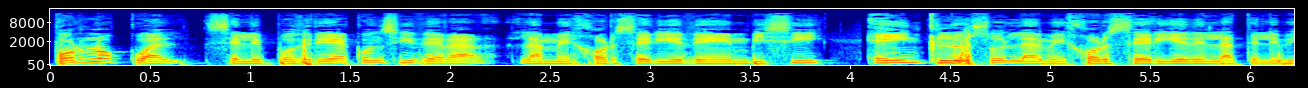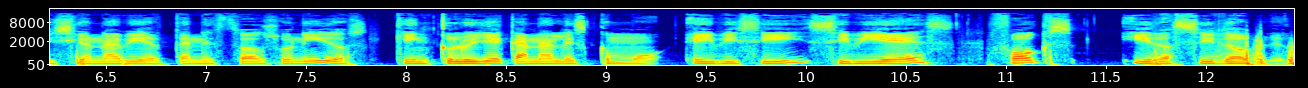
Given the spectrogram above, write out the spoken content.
por lo cual se le podría considerar la mejor serie de NBC e incluso la mejor serie de la televisión abierta en Estados Unidos, que incluye canales como ABC, CBS, Fox y The CW.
